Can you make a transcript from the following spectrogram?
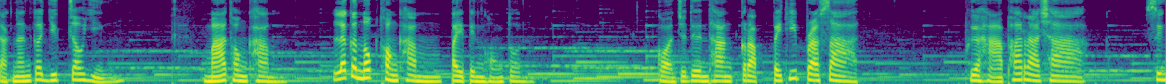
จากนั้นก็ยึดเจ้าหญิง ม้าทองคำและก็นกทองคำไปเป็นของตน ก่อนจะเดินทางกลับไปที่ปราสาท พื่อหาพระราชา ซึ่ง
